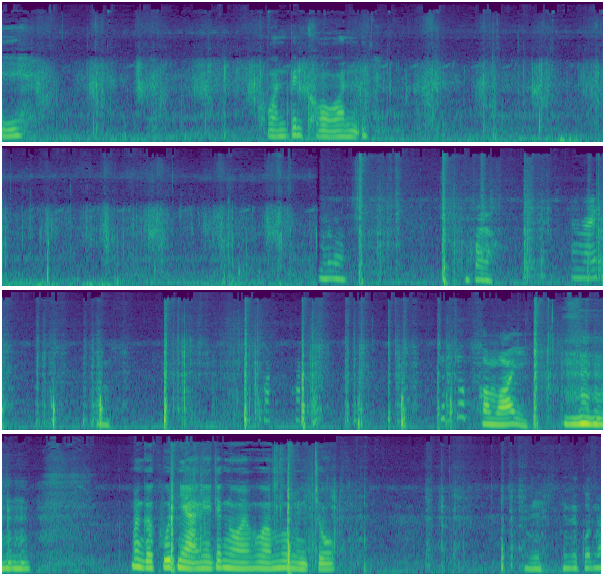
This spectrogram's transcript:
ดี อนเป็นขอนไปอะยังไงจุ๊บจุ๊บความไวมันก็คุดยากนี่จักหน่อยเพราะว่ามันเป็นโจกนี่นี่จะกดไหม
